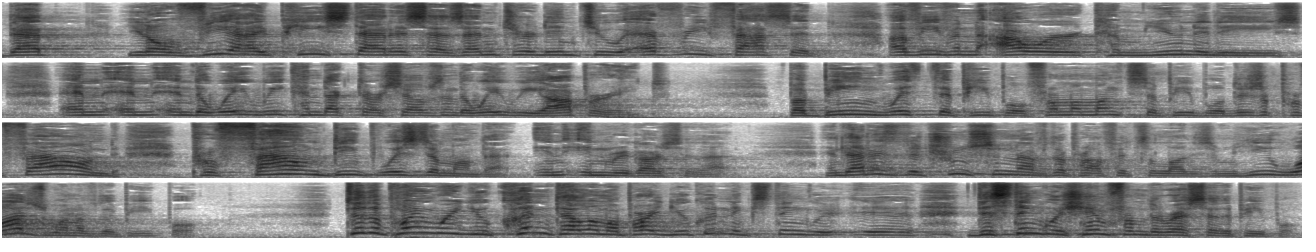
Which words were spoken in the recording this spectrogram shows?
That, you know, VIP status has entered into every facet of even our communities and, and, and the way we conduct ourselves and the way we operate. But being with the people, from amongst the people, there's a profound, profound, deep wisdom on that, in, in regards to that. And that is the true sunnah of the Prophet. He was one of the people. To the point where you couldn't tell him apart, you couldn't uh, distinguish him from the rest of the people.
